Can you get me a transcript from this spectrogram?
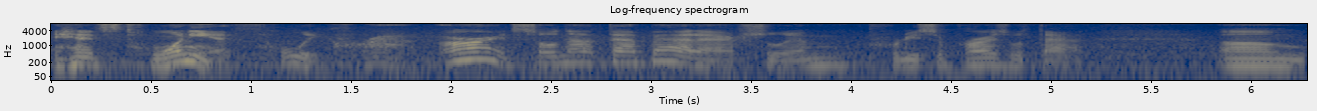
And it's 20th. Holy crap. Alright, so not that bad actually. I'm pretty surprised with that. Um,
